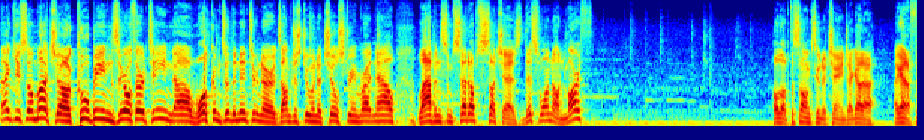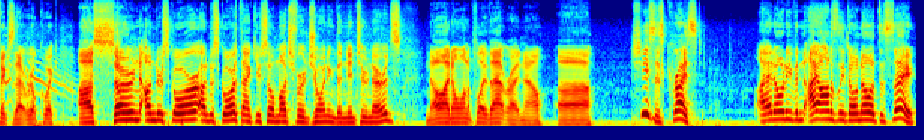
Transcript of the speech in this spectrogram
Thank you so much, uh, CoolBean013, uh, welcome to the Nintu Nerds. I'm just doing a chill stream right now, labbing some setups such as this one on Marth. Hold up, the song's gonna change, I gotta, I gotta fix that real quick. Uh, CERN underscore underscore, thank you so much for joining the Nintu Nerds. No, I don't want to play that right now. Uh, Jesus Christ. I don't even, I honestly don't know what to say.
